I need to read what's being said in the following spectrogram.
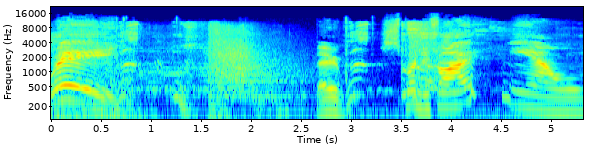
Whee! Boom. Spongify. Meow.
